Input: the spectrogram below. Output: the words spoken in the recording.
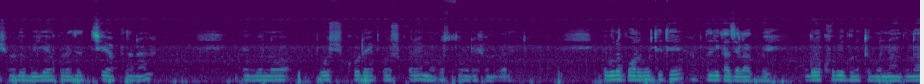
শুধু ভিডিও করে যাচ্ছি আপনারা। এগুলো পুশ করে পুশ করে মুখস্থ করে ফেলবেন। এগুলো পরবর্তীতে আপনারই কাজে লাগবে। এগুলো খুবই গুরুত্বপূর্ণ। এগুলো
